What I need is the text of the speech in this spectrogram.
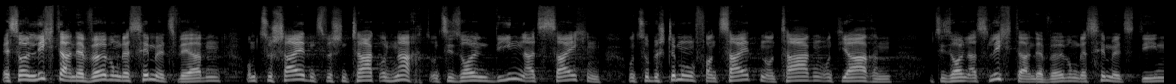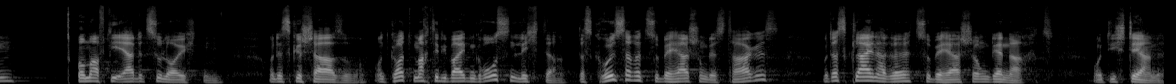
es sollen Lichter an der Wölbung des Himmels werden, um zu scheiden zwischen Tag und Nacht, und sie sollen dienen als Zeichen und zur Bestimmung von Zeiten und Tagen und Jahren, und sie sollen als Lichter an der Wölbung des Himmels dienen, um auf die Erde zu leuchten. Und es geschah so. Und Gott machte die beiden großen Lichter, das größere zur Beherrschung des Tages und das kleinere zur Beherrschung der Nacht und die Sterne.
